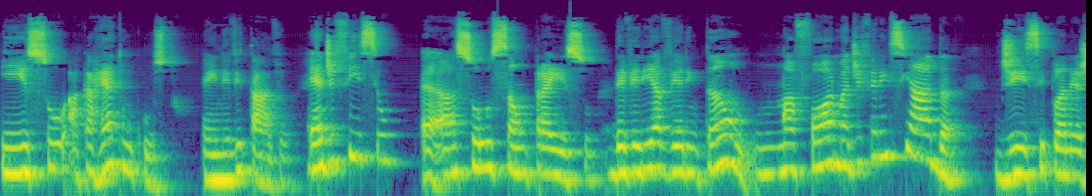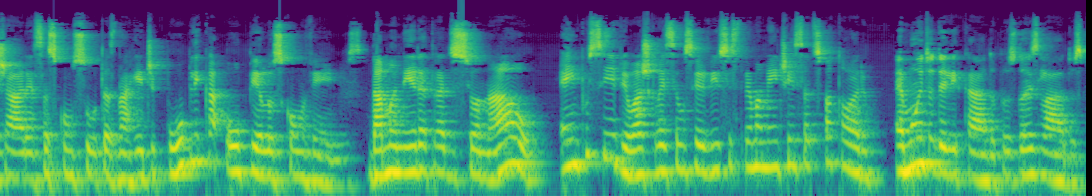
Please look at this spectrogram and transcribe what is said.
E isso acarreta um custo é inevitável. É difícil é, a solução para isso. Deveria haver, então, uma forma diferenciada de se planejar essas consultas na rede pública ou pelos convênios. Da maneira tradicional, é impossível. Eu acho que vai ser um serviço extremamente insatisfatório. É muito delicado para os dois lados.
